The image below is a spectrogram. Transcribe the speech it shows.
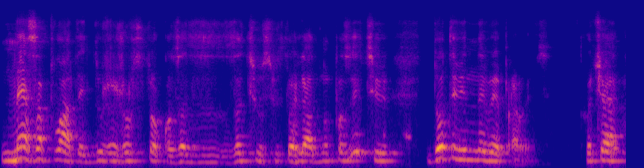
не заплатить дуже жорстоко за, за цю світоглядну позицію, доти він не виправиться. Хоча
